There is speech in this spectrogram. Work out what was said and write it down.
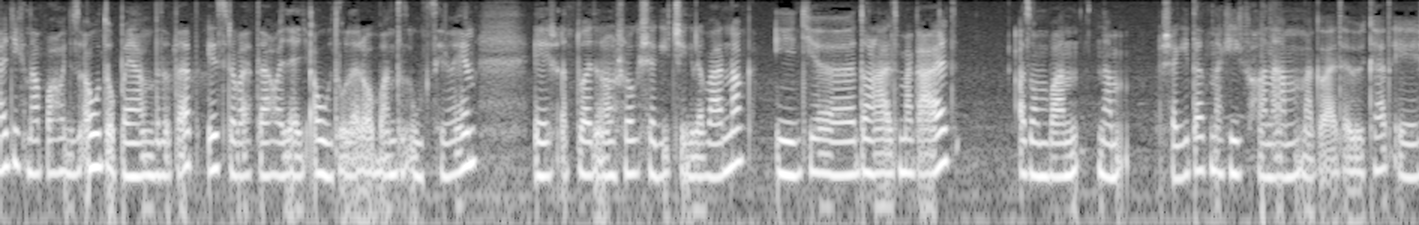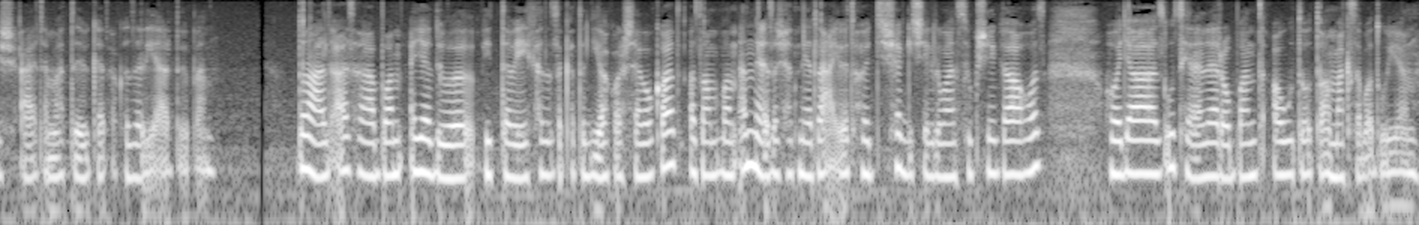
Egyik nap, ahogy az autópályán vezetett, észrevette, hogy egy autó lerobbant az útszélén, és a tulajdonosok segítségre várnak, így Donald megállt, azonban nem segített nekik, hanem megölte őket, és eltemette őket a közeli erdőben. Donald általában egyedül vitte véghez ezeket a gyilkosságokat, azonban ennél az esetnél rájött, hogy segítségre van szüksége ahhoz, hogy az útszélen lerobbant autótól megszabaduljon.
